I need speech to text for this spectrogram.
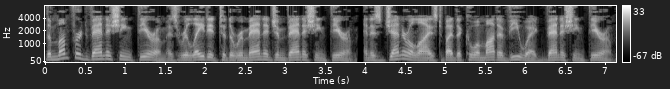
The Mumford vanishing theorem is related to the Ramanujam vanishing theorem, and is generalized by the Kawamata-Vieweg vanishing theorem.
